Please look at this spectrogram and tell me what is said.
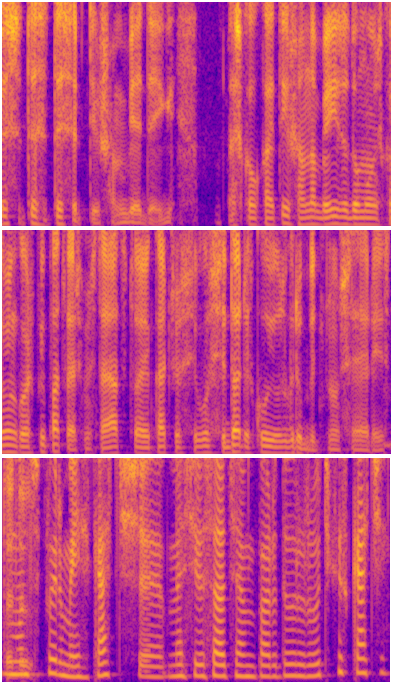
Tas, tas, tas ir tiešām biedīgi. Es kaut kā tiešām nebiju izdomājis, ka vienkārši bija patvērsmes. Tā atstāja kačus, jūs darat, ko jūs gribat no sērijas. Tad, Mums pirmie kači, eh, mēs jūs saucam par duru ručkas kači,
